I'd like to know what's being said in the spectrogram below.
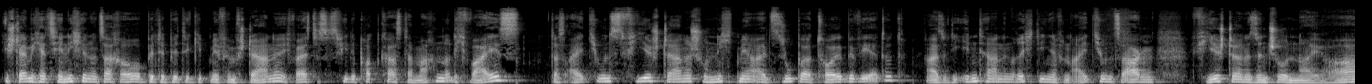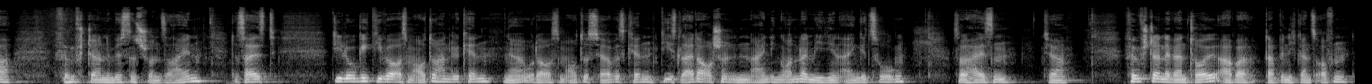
ich stelle mich jetzt hier nicht hin und sage, oh, bitte, bitte gib mir fünf Sterne. Ich weiß, dass das viele Podcaster machen und ich weiß, dass iTunes vier Sterne schon nicht mehr als super toll bewertet. Also die internen Richtlinien von iTunes sagen, vier Sterne sind schon, na ja, fünf Sterne müssen es schon sein. Das heißt, die Logik, die wir aus dem Autohandel kennen, ja, oder aus dem Autoservice kennen, die ist leider auch schon in einigen Online-Medien eingezogen. Soll heißen, tja, fünf Sterne wären toll, aber da bin ich ganz offen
